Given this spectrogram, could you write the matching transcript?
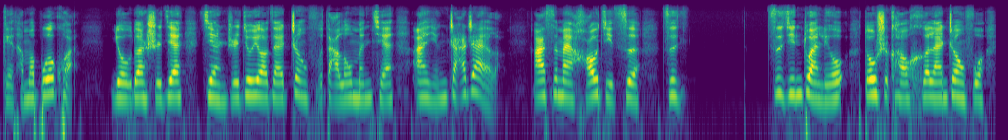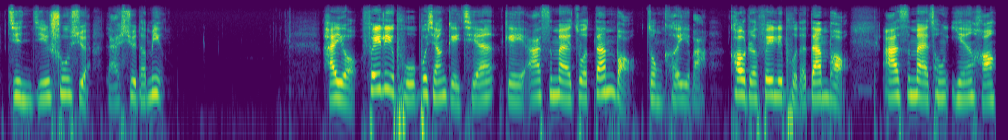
给他们拨款，有段时间简直就要在政府大楼门前安营扎寨了。阿斯麦好几次自。资金断流都是靠荷兰政府紧急输血来续的命。还有，飞利浦不想给钱给阿斯麦做担保，总可以吧？靠着飞利浦的担保，阿斯麦从银行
